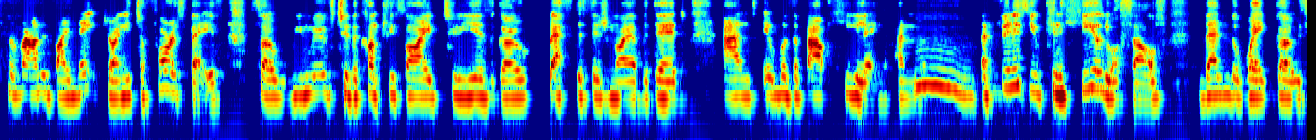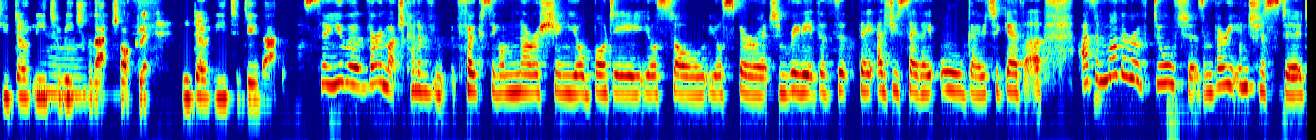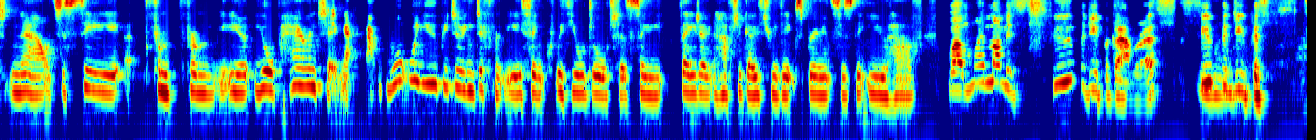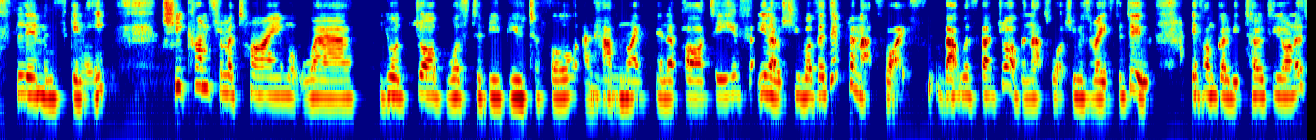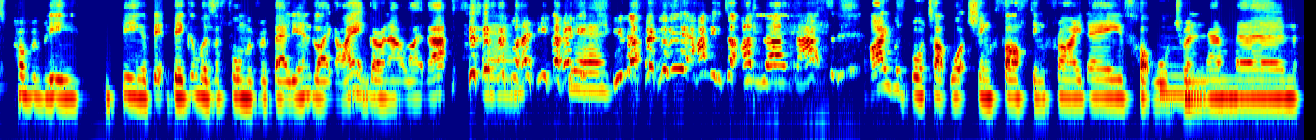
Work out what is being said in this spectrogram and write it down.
surrounded by nature. I need to forest bathe. So we moved to the countryside two years ago. Best decision I ever did. And it was about healing. And Mm. as soon as you can heal yourself, then the weight goes. You don't need to reach for that chocolate. You don't need to do that. So you were very much kind of focusing on nourishing your body, your soul, your spirit, and really, the, the, they, as you say, they all go together. As a mother of daughters, I'm very interested now to see from from you know, your parenting. What will you be doing differently, you think, with your daughters, so they don't have to go through the experiences that you have? Well, my mum is super duper glamorous, super mm-hmm. duper slim and skinny. She comes from a time where your job was to be beautiful and have Mhm. nice dinner parties. You know, she was a diplomat's wife. That was her job, and that's what she was raised to do. If I'm going to be totally honest, probably being a bit bigger was a form of rebellion. Like, I ain't going out like that. Yeah. like, you know, Yeah. you know, having to unlearn that. I was brought up watching Fasting Fridays, Hot Water and Lemon,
